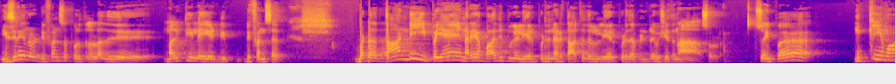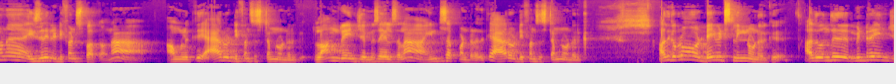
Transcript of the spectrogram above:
இஸ்ரேலோட டிஃபென்ஸை பொறுத்தளவு அது multi layer d defence but அதை தாண்டி இப்போ ஏன் நிறைய பாதிப்புகள் ஏற்படுது நிறைய தாக்குதல்கள் ஏற்படுது அப்படின்ற விஷயத்த நான் சொல்கிறேன் ஸோ இப்போ முக்கியமான இஸ்ரேலி டிஃபென்ஸ் பார்த்தோம்னா அவங்களுக்கு ஏரோ டிஃபென்ஸ் சிஸ்டம்னு ஒன்று இருக்குது லாங் ரேஞ்ச் மிசைல்ஸ் எல்லாம் இன்டர்செப்ட் பண்ணுறதுக்கு ஏரோ டிஃபென்ஸ் சிஸ்டம்னு ஒன்று இருக்குது அதுக்கப்புறம் டேவிட் ஸ்லிங்னு ஒன்று இருக்குது அது வந்து மிட் ரேஞ்ச்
